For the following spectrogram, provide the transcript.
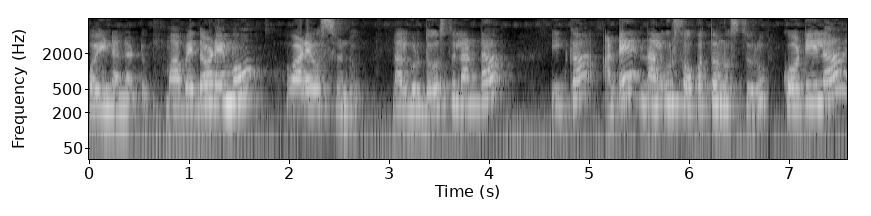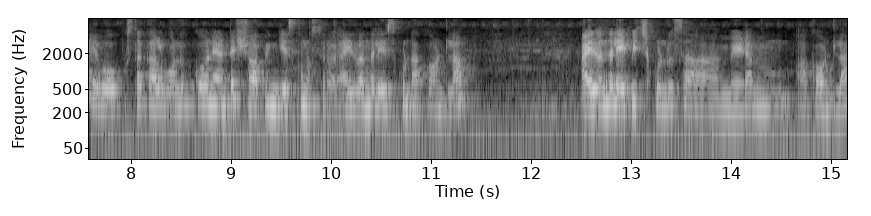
పోయిండు అన్నట్టు. మా పెద్దోడేమో వాడే వస్తుండు. నలుగురు దోస్తులంట ఇంకా అంటే నలుగురు సోపత్తో వస్తురు కోటీలా ఏవో పుస్తకాలు కొనుక్కొని అంటే షాపింగ్ చేసుకుని వస్తారు. ఐదు వందలు వేసుకుండు అకౌంట్లో. ఐదు వందలు వేయించుకుండు సా- మేడం అకౌంట్లో.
